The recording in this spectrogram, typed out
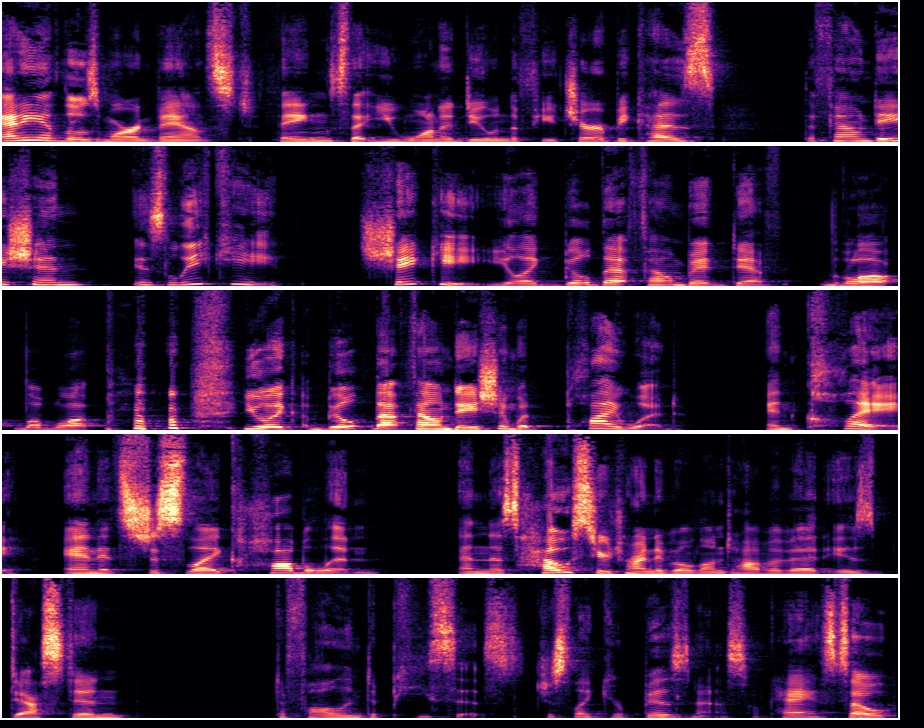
any of those more advanced things that you want to do in the future because the foundation is leaky, shaky. You like build that foundation, blah, blah, blah. you like built that foundation with plywood and clay, and it's just like hobbling and this house you're trying to build on top of it is destined to fall into pieces, just like your business. Okay. So,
